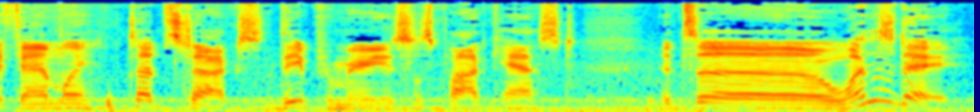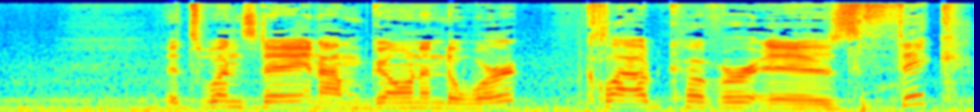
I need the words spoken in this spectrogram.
family. Tubbs Talks, the premier useless podcast. It's a uh, Wednesday. It's Wednesday, and I'm going into work. Cloud cover is thick,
